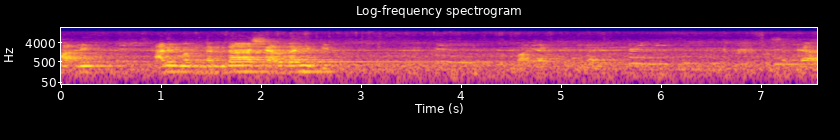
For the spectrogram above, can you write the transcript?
आणि आणि मग नंदा शारदाही ती माझ्या सरकार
